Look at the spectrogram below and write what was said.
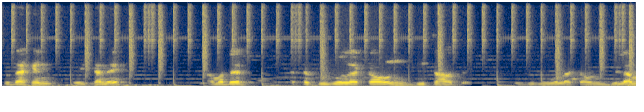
তো দেখেন এইখানে আমাদের একটা গুগল অ্যাকাউন্ট দিতে হবে। গুগল অ্যাকাউন্ট দিলাম।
